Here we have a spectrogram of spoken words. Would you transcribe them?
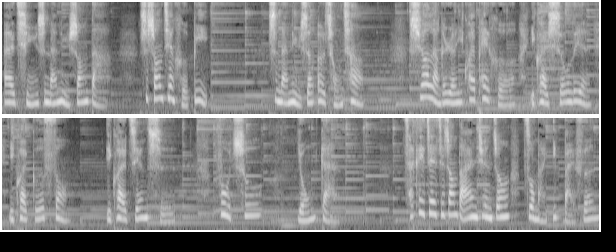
爱情是男女双打，是双剑合璧，是男女生二重唱。需要两个人一块配合，一块修炼，一块歌颂，一块坚持，付出，勇敢，才可以在这张答案卷中做满一百分，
